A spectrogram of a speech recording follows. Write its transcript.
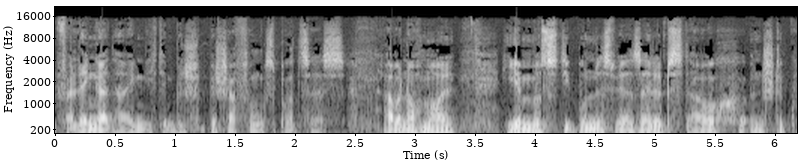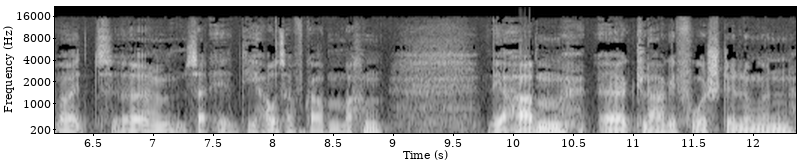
verlängert eigentlich den Beschaffungsprozess. Aber nochmal, hier muss die Bundeswehr selbst auch ein Stück weit die Hausaufgaben machen. Wir haben äh, klare Vorstellungen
